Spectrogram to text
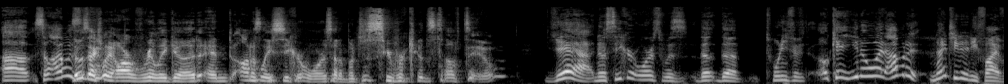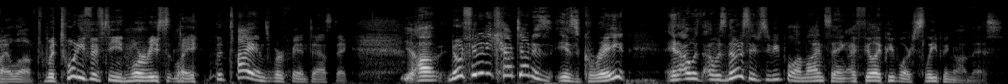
Uh, so I was Those actually are really good, and honestly, Secret Wars had a bunch of super good stuff too. Yeah, no, Secret Wars was the the 2015. Okay, you know what? I'm gonna 1985. I loved, but 2015 more recently, the tie-ins were fantastic. Yeah. Uh, no, Infinity Countdown is is great, and I was I was noticing some people online saying I feel like people are sleeping on this.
